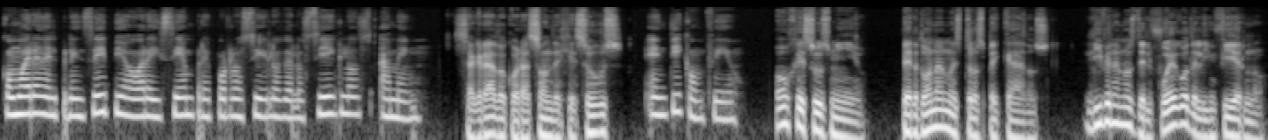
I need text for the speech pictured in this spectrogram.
Como era en el principio, ahora y siempre, por los siglos de los siglos. Amén. Sagrado Corazón de Jesús, en ti confío. Oh Jesús mío, perdona nuestros pecados, líbranos del fuego del infierno,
